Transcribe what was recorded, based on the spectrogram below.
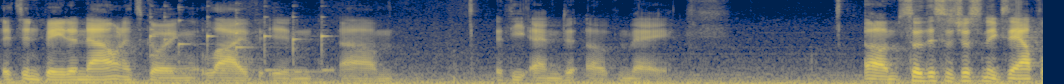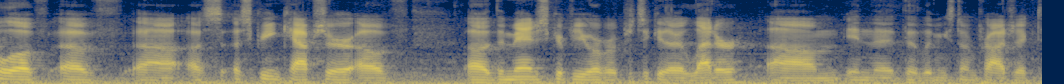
It's in beta now, and it's going live in um, at the end of May. Um, so this is just an example of, of uh, a, a, screen capture of uh, the manuscript view of a particular letter um, in the, the Livingstone project.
